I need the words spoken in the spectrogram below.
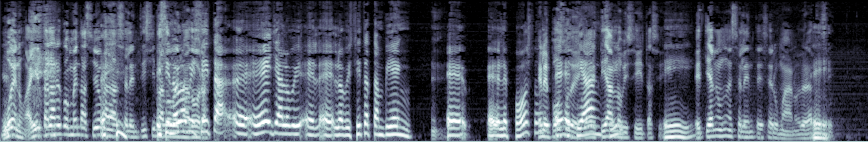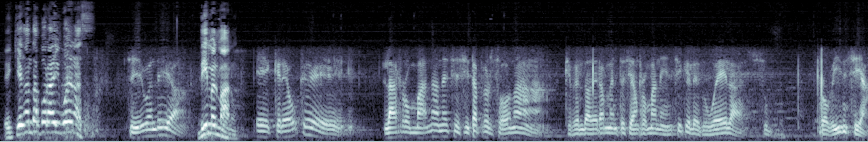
Bueno, ahí está la recomendación a la excelentísima Y si no lo gobernadora. visita, eh, ella lo, vi- el- eh, lo visita también eh, el esposo. El esposo eh, de ella, Etián, Etián sí. lo visita, sí. Sí. Etián es un excelente ser humano, ¿verdad? que Sí. Eh, ¿Quién anda por ahí? Buenas. Sí, buen día. Dime, hermano. Eh, creo que la romana necesita personas que verdaderamente sean romanenses y que le duela su provincia.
